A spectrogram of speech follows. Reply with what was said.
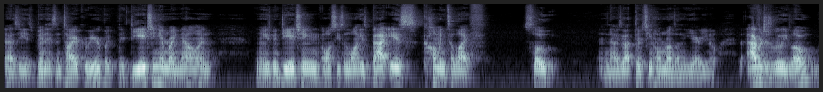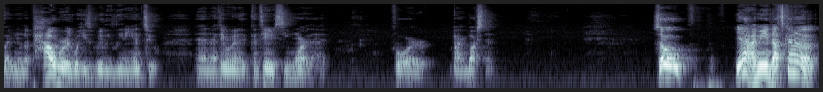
as he has been his entire career, but they're DHing him right now, and you know, he's been DHing all season long. His bat is coming to life slowly. And now he's got 13 home runs on the year. You know, the average is really low, but you know, the power is what he's really leaning into. And I think we're going to continue to see more of that for Byron Buxton. So, yeah, I mean, that's kind of,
